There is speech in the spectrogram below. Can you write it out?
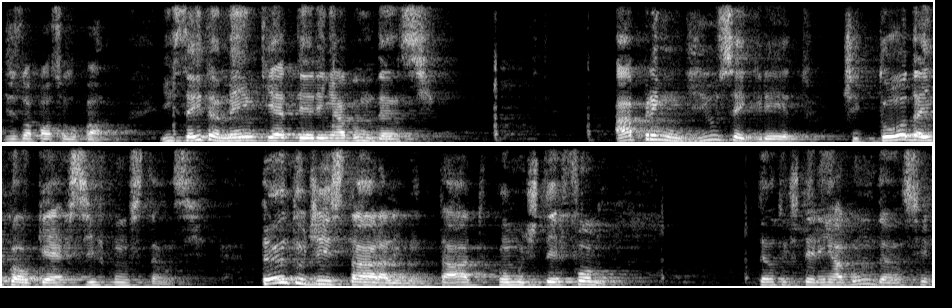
diz o apóstolo Paulo, e sei também o que é ter em abundância. Aprendi o segredo de toda e qualquer circunstância, tanto de estar alimentado como de ter fome tanto de ter em abundância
